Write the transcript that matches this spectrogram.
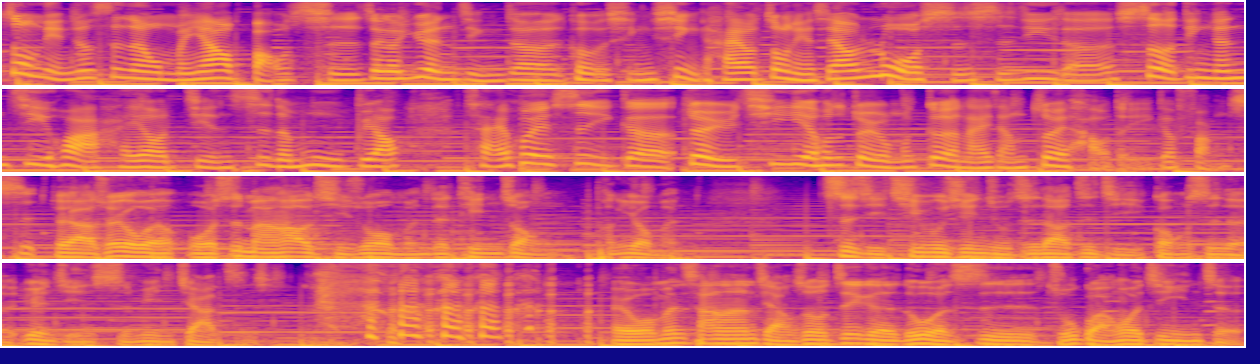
重点就是呢，我们要保持这个愿景的可行性，还有重点是要落实实际的设定跟计划，还有检视的目标，才会是一个对于企业或者对于我们个人来讲最好的一个方式。对啊，所以我我是蛮好奇，说我们的听众朋友们。自己清不清楚知道自己公司的愿景、使命、价值？哎，我们常常讲说，这个如果是主管或经营者，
